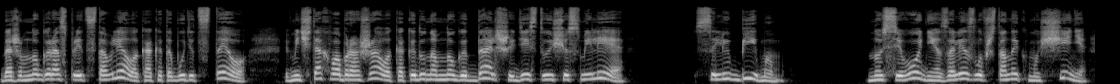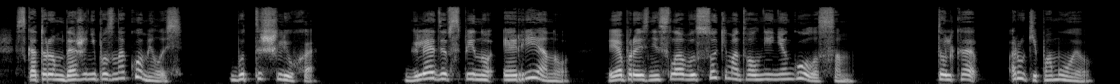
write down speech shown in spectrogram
Даже много раз представляла, как это будет с Тео, в мечтах воображала, как иду намного дальше, действую еще смелее. С любимым. Но сегодня я залезла в штаны к мужчине, с которым даже не познакомилась. Будто шлюха. Глядя в спину Эриану, я произнесла высоким от волнения голосом. «Только руки помою».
